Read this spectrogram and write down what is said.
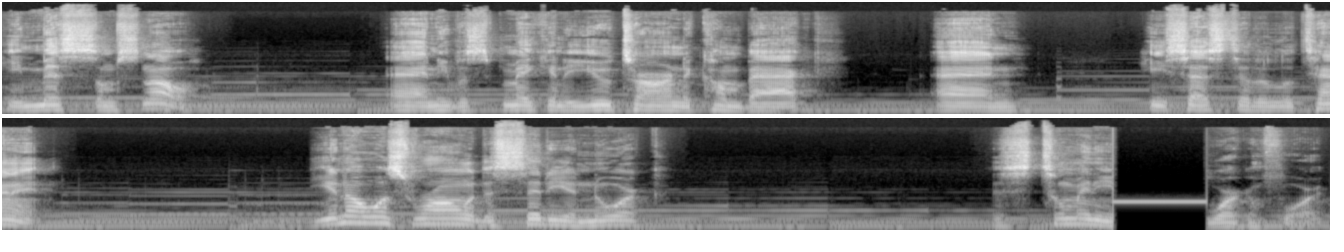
He missed some snow and he was making a U turn to come back. And he says to the lieutenant, You know what's wrong with the city of Newark? There's too many working for it.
